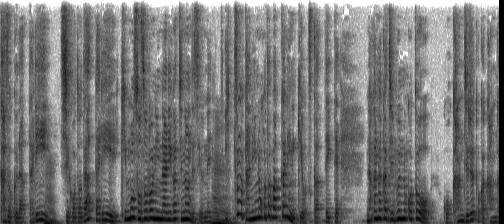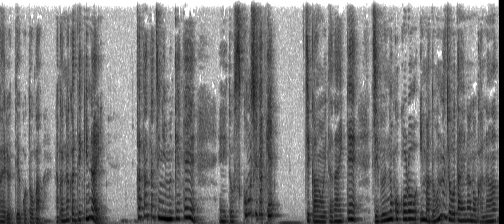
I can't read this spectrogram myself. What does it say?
家族だったり、うん仕事だったり、気もそぞろになりがちなんですよね。うんいつも他人のことばっかりに気を使っていて、なかなか自分のことをこう感じるとか考えるっていうことがなかなかできない方たちに向けて、えっ、と、少しだけ時間をいただいて、自分の心、今どんな状態なのかなっ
